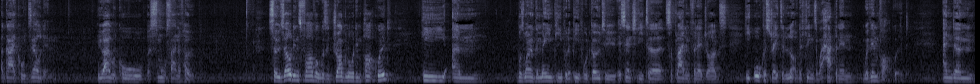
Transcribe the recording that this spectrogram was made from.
a guy called Zeldin, who I would call a small sign of hope. So Zeldin's father was a drug lord in Parkwood. He um, was one of the main people that people would go to essentially to supply them for their drugs. He orchestrated a lot of the things that were happening within Parkwood. And um,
